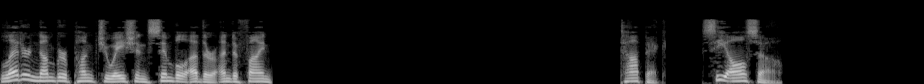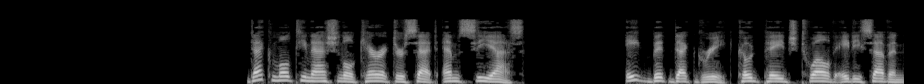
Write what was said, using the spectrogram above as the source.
Letter number punctuation symbol other undefined See also DEC Multinational Character Set MCS 8-bit DEC Greek code page 1287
